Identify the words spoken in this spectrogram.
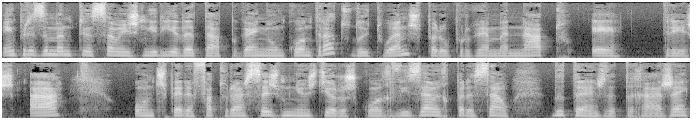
A empresa Manutenção e Engenharia da TAP ganhou um contrato de oito anos para o programa NATO E3A onde espera faturar 6 milhões de euros com a revisão e reparação de trens de aterragem.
